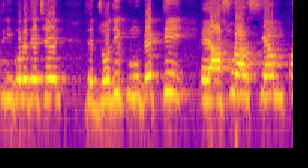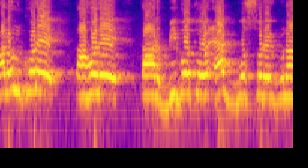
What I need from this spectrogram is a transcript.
তিনি বলে দিয়েছেন যে যদি কোনো ব্যক্তি এই আসুরার শ্যাম পালন করে, তাহলে তার বিগত এক বছরের গুণা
